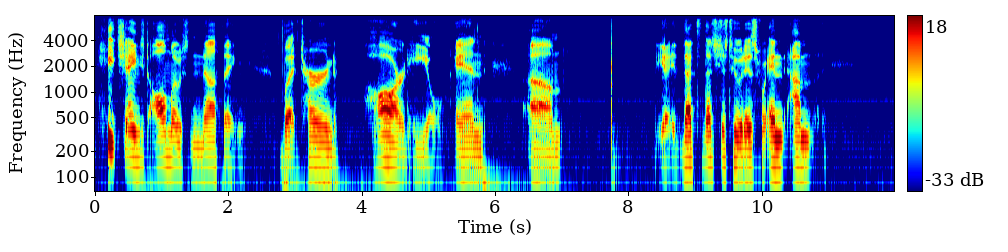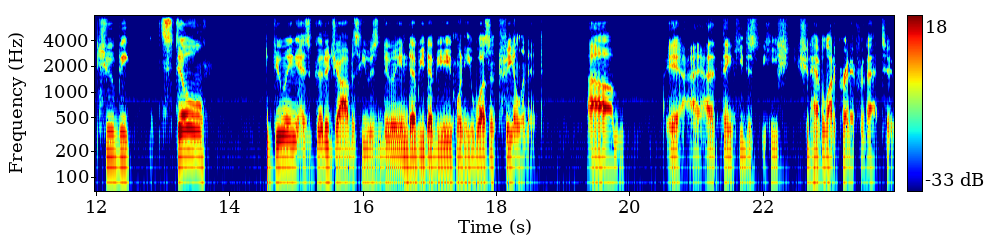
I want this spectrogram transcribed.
He changed almost nothing, but turned hard heel, and um, yeah, that's that's just who it is for. And um, to be still doing as good a job as he was doing in WWE when he wasn't feeling it. Um, yeah, I, I think he just he sh- should have a lot of credit for that too.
